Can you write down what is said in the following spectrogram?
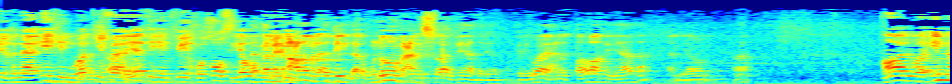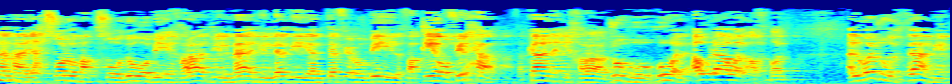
إغنائهم وكفايتهم في خصوص يوم هذا من أعظم الأدلة. أغنوهم عن السؤال في هذا اليوم. في رواية عن الطواف في هذا اليوم. ها؟ قال وإنما يحصل مقصوده بإخراج المال الذي ينتفع به الفقير في الحال فكان إخراجه هو الأولى والأفضل. الوجه الثامن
